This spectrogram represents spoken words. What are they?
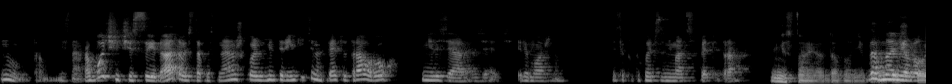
ну, там, не знаю, рабочие часы, да, то есть, допустим, наверное, в школе Дмитрия Никитина в 5 утра урок нельзя взять, или можно, если кто хочет заниматься в 5 утра. Не знаю, я давно не был. Давно не был.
